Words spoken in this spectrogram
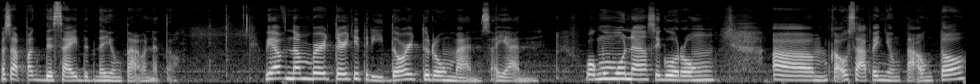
Basta pag decided na yung tao na to. We have number 33, door to romance. Ayan. Huwag mo muna sigurong um, kausapin yung taong to.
